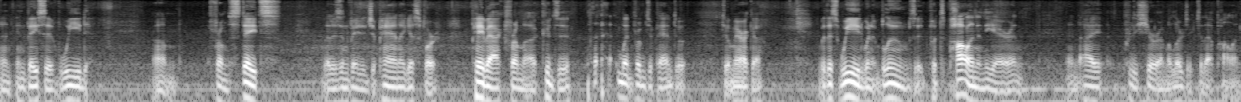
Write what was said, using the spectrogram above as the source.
an invasive weed. Um, from the states that has invaded Japan, I guess for payback from uh, kudzu, went from Japan to to America. With this weed, when it blooms, it puts pollen in the air, and and I'm pretty sure I'm allergic to that pollen.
